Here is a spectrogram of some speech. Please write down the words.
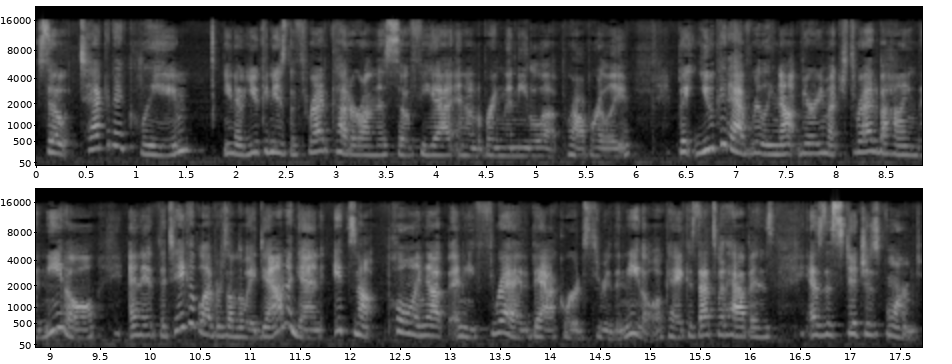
So technically, you know, you can use the thread cutter on this Sofia and it'll bring the needle up properly. But you could have really not very much thread behind the needle, and if the take-up lever's on the way down again, it's not pulling up any thread backwards through the needle, okay? Because that's what happens as the stitch is formed.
